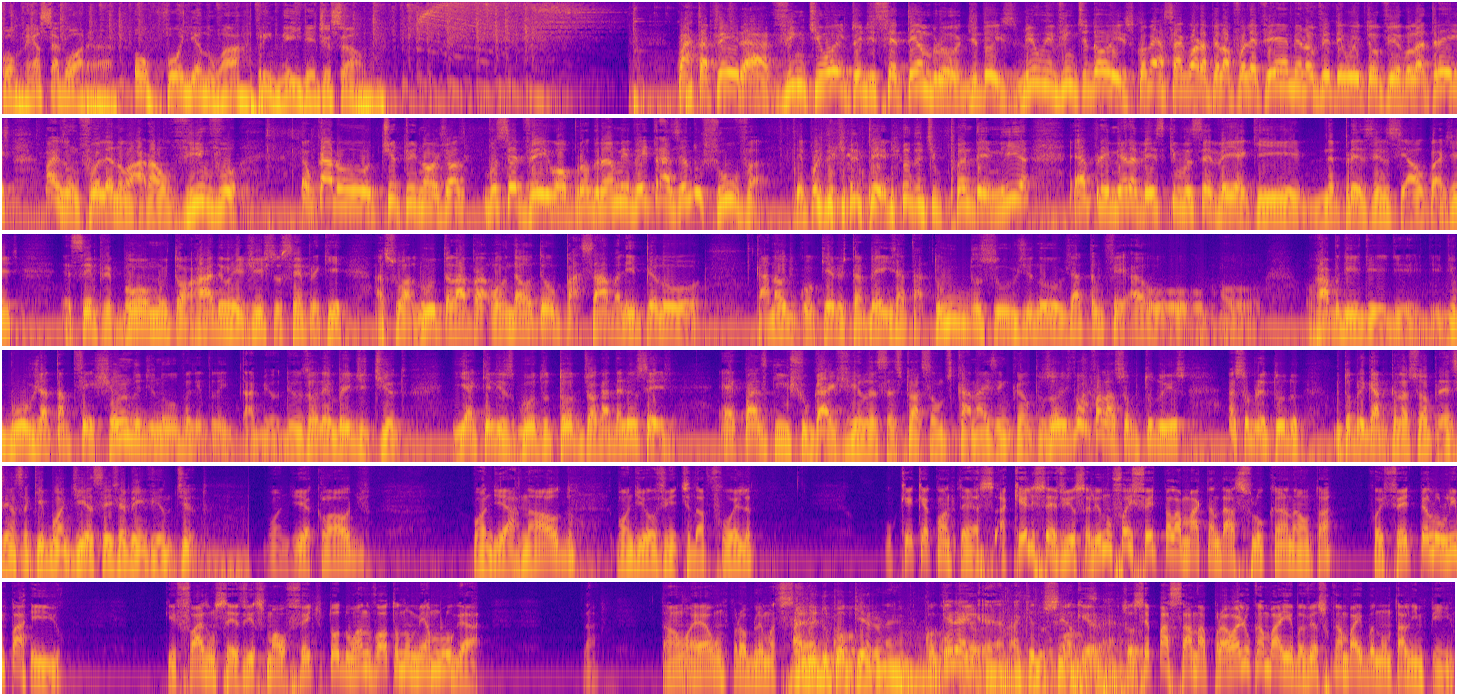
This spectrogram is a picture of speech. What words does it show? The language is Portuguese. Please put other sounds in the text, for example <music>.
Começa agora o Folha no Ar, primeira edição. Quarta-feira, 28 de setembro de 2022. Começa agora pela Folha FM 98,3. Mais um Folha no Ar ao vivo. Meu caro Tito Inojosa, você veio ao programa e veio trazendo chuva. Depois <laughs> daquele período de pandemia, é a primeira vez que você veio aqui né, presencial com a gente é sempre bom, muito honrado. Eu registro sempre aqui a sua luta lá para onde ontem eu passava ali pelo canal de coqueiros também, já está tudo sujo de novo, já estão fe... o, o, o, o, rabo de, de, de, de burro já está fechando de novo ali. Falei, tá meu Deus, eu lembrei de Tito. E aquele esgoto todo jogado ali, ou seja, é quase que enxugar gelo essa situação dos canais em campos hoje. Vamos falar sobre tudo isso mas, sobretudo, muito obrigado pela sua presença aqui. Bom dia, seja bem-vindo, Tito. Bom dia, Cláudio. Bom dia, Arnaldo. Bom dia, ouvinte da Folha. O que que acontece? Aquele serviço ali não foi feito pela máquina da Asflucan, não, tá? Foi feito pelo Limpa Rio, que faz um serviço mal feito todo ano volta no mesmo lugar. Tá? Então é um problema sério. Ali do coqueiro, né? Coqueiro, coqueiro. É, é, aqui do centro. Coqueiro. É. Se você passar na praia, olha o Cambaíba, vê se o Cambaíba não está limpinho.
